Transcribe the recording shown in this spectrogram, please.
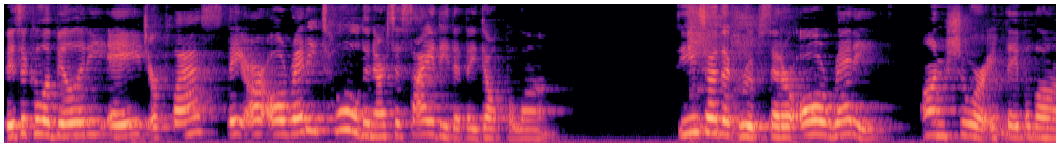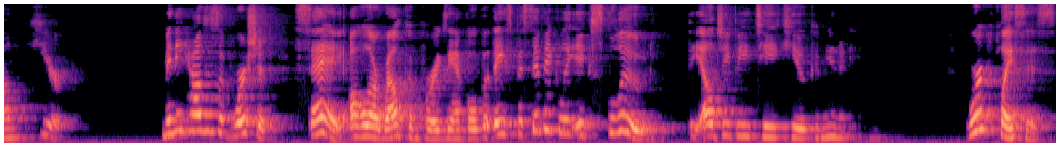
physical ability, age, or class, they are already told in our society that they don't belong. These are the groups that are already unsure if they belong here. Many houses of worship say all are welcome, for example, but they specifically exclude the LGBTQ community. Workplaces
